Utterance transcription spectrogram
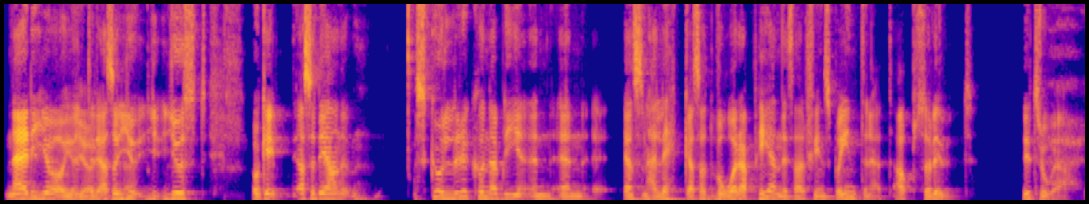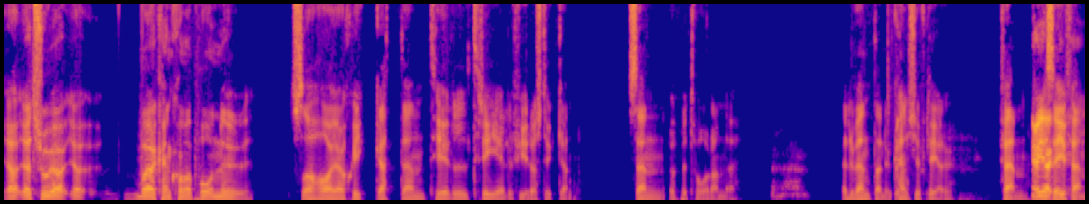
nej, det gör ju Det inte gör det. Alltså, inte ju, ju- just... Okej, alltså det han... Skulle det kunna bli en, en, en sån här läcka så att våra penisar finns på internet? Absolut. Det tror jag. Jag, jag tror jag, jag, vad jag kan komma på nu, så har jag skickat den till tre eller fyra stycken. Sen öppethållande. Eller vänta nu, kanske fler. Fem. Ja, jag, säger fem.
